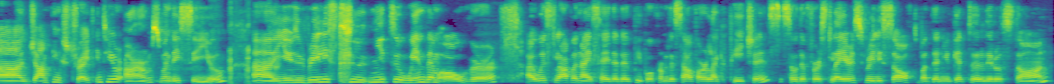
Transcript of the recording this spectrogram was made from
uh, jumping straight into your arms when they see you. Uh, you really still need to win them over. I always laugh when I say that the people from the south are like peaches. So the first layer is really soft, but then you get to a little stone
